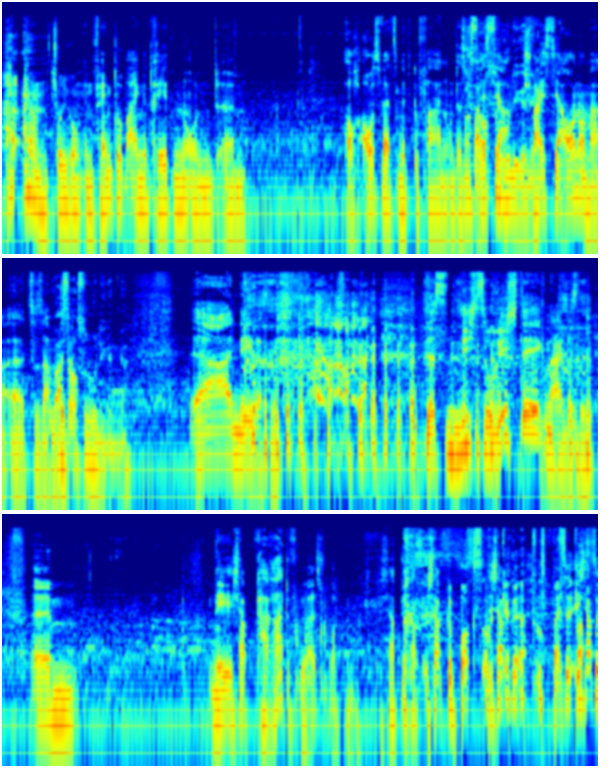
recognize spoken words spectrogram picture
Entschuldigung, in Fanclub eingetreten und ähm, auch auswärts mitgefahren. Und das du schweißt, so ja, schweißt ja auch nochmal äh, zusammen. Warst Bitte- du auch so ein Hooligan, ja? Ja, nee, das nicht. das nicht so richtig. Nein, das nicht. Ähm, nee, ich habe Karate früher als Sport gemacht. Ich habe ich hab, ich hab geboxt. Ich habe, ge, weißt du, ich habe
